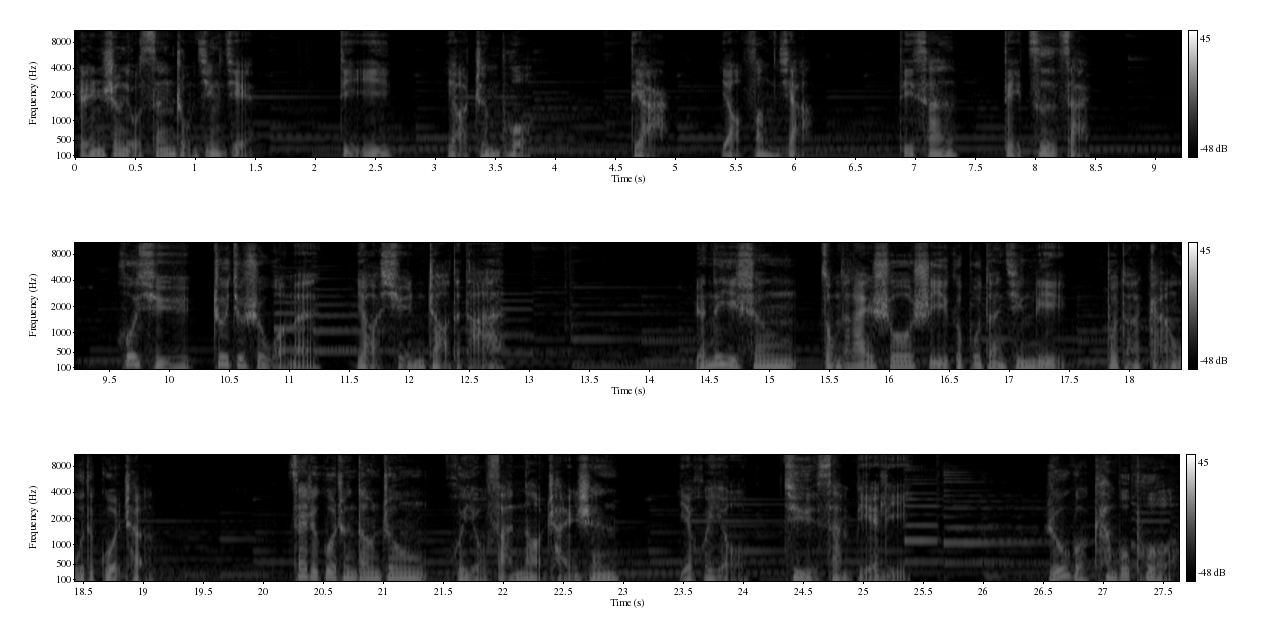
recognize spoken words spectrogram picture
人生有三种境界：第一，要侦破；第二，要放下；第三，得自在。或许这就是我们要寻找的答案。人的一生，总的来说是一个不断经历、不断感悟的过程。在这过程当中，会有烦恼缠身，也会有。聚散别离，如果看不破，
